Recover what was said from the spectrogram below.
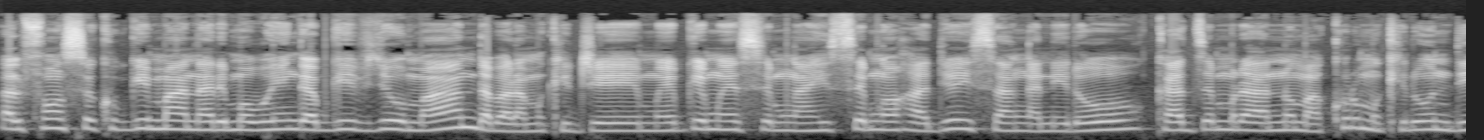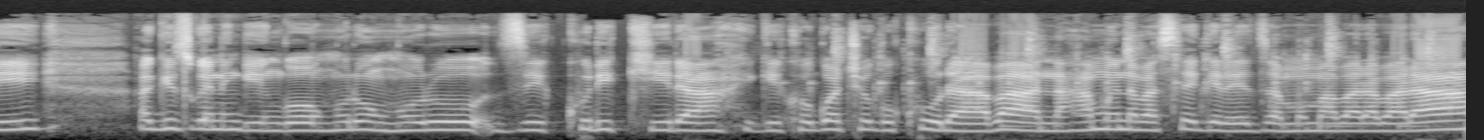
Alphonse Kubwimana ari mu buhinga bw'ivyuma ndabaramukije mwebwe mwese mwahisemwe radio isanganiro kaze muri ano makuru mu Kirundi agizwe n'ingingo nkuru nkuru zikurikira igikorwa cyo gukura abana hamwe n'abasegereza mu mabarabara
